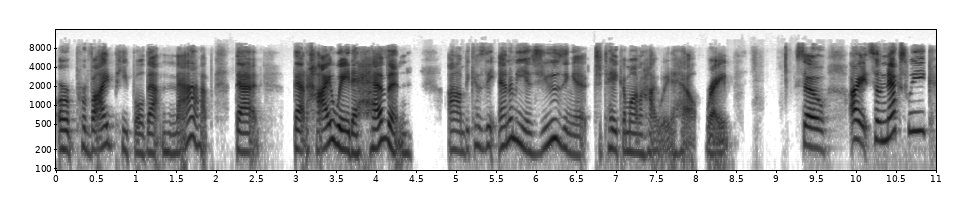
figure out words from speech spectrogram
or provide people that map, that that highway to heaven, um, because the enemy is using it to take them on a highway to hell, right? So, all right. So next week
